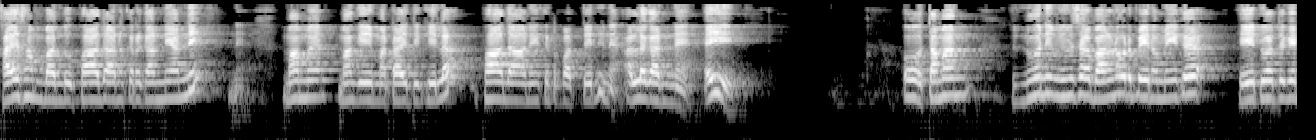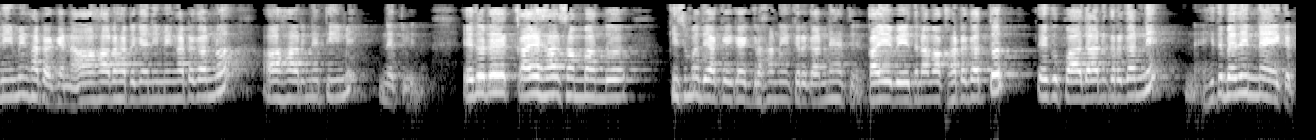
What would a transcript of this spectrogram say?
කය සම්බන්ධ උපාදාන කරගන්න යන්නේ නෑ. මම මගේ මට අයිති කියලා පාදානයකට පත්වෙන්නේ නෑ අල්ලගන්න ඇයි. ඕ තමන් නුවනි විමසල් බලනවට පේන මේක හේතුවත ගැනීමෙන් හටගැන ආහාර හට ගැනීමෙන් හටගන්නවා ආහාර නැතිීම නැතිවෙන. එදොට කය හා සම්බන්ධුව කිසිම දෙයක් එක ග්‍රහණය කරගන්න ඇති කය වේදනාවක් හටගත්තොත් ඒක උපාදාන කරගන්නේ හිත බැඳෙන්න එකට.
